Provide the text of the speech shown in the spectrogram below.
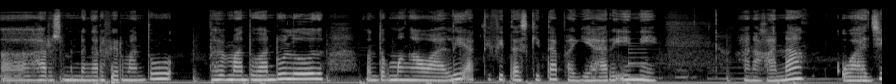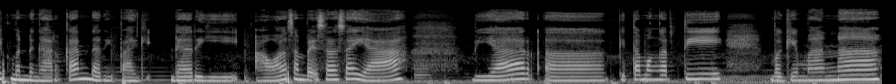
uh, harus mendengar firman tuh firman Tuhan dulu untuk mengawali aktivitas kita pagi hari ini. Anak-anak wajib mendengarkan dari pagi dari awal sampai selesai ya biar uh, kita mengerti bagaimana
